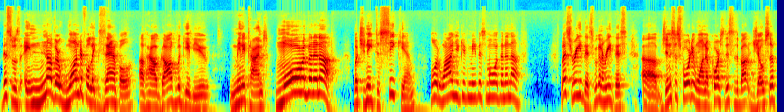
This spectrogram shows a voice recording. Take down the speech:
This was another wonderful example of how God will give you many times more than enough. But you need to seek Him. Lord, why are you giving me this more than enough? Let's read this. We're going to read this. Uh, Genesis 41. Of course, this is about Joseph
